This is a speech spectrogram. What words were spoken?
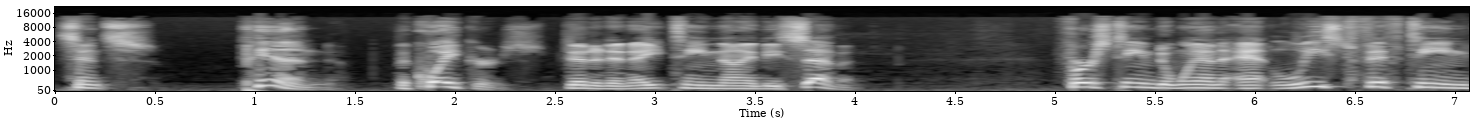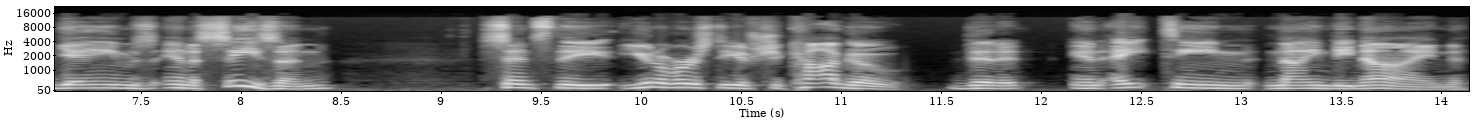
since Penn, the Quakers, did it in 1897. First team to win at least 15 games in a season since the University of Chicago did it in 1899.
